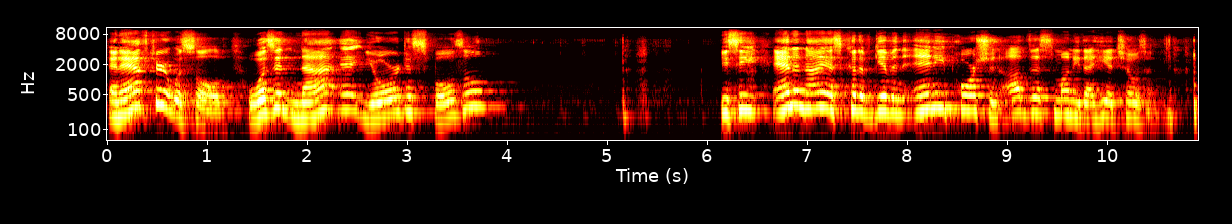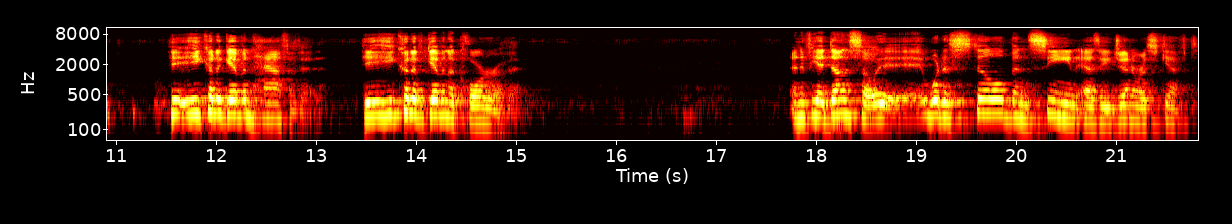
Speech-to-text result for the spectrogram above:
And after it was sold, was it not at your disposal? You see, Ananias could have given any portion of this money that he had chosen. He, he could have given half of it, he, he could have given a quarter of it. And if he had done so, it would have still been seen as a generous gift.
